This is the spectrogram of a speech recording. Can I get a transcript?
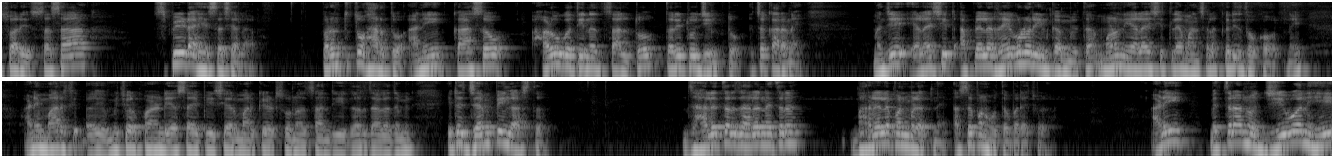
सॉरी ससा स्पीड आहे सशाला. परंतु तो हारतो आणि कासव हळू गतीनं चालतो तरी तो जिंकतो. याचं कारण आहे. म्हणजे एल आय सीत आपल्याला रेग्युलर इन्कम मिळतं म्हणून एल आय सीतल्या माणसाला कधीच धोका होत नाही. आणि mark mutual fund S I P share market सोनं चांदी घर जागा जमीन इथे जम्पिंग असतं. झालं तर झालं नाही तर भरलेलं पण मिळत नाही. असं पण होतं बऱ्याच वेळा. आणि मित्रांनो जीवन हे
